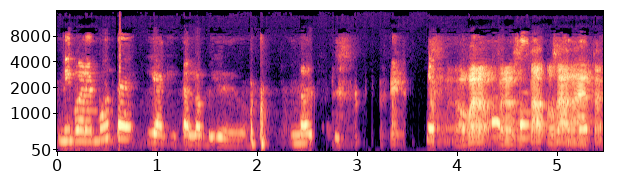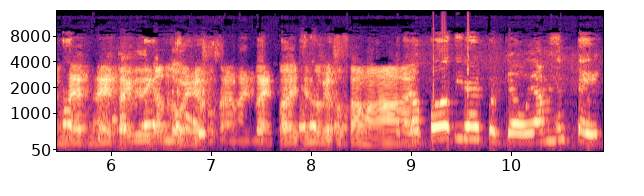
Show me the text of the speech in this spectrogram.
ni por embuste, y aquí están los videos. No, No, pero, pero eso está, o sea, nadie está, nadie, nadie está criticando eso, o sea, nadie, nadie está diciendo que eso está no mal, lo puedo tirar porque obviamente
